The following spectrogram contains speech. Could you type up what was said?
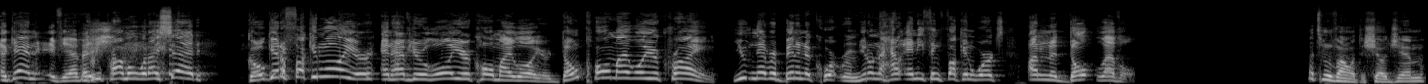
again, if you have any problem with what I said, Go get a fucking lawyer and have your lawyer call my lawyer. Don't call my lawyer crying. You've never been in a courtroom. You don't know how anything fucking works on an adult level. Let's move on with the show, Jim.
